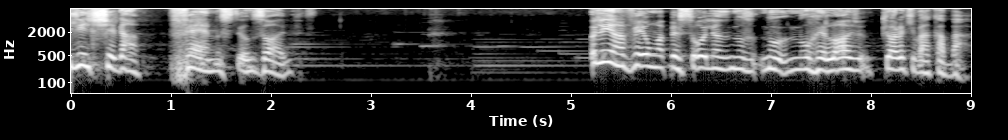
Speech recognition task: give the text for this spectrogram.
ele enxergar fé nos teus olhos. Ele ia ver uma pessoa olhando no, no, no relógio, que hora que vai acabar.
